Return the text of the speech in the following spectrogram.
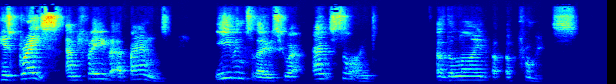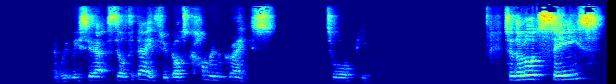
His grace and favor abound even to those who are outside of the line of, promise. And we, we see that still today through God's common grace to all people. So the Lord sees,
